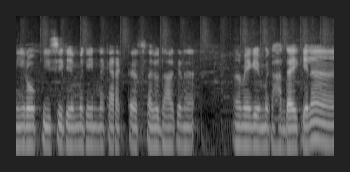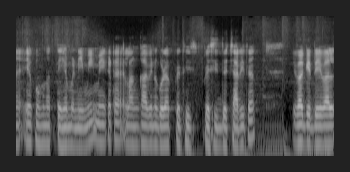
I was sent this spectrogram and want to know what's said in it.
නීරෝ පිසිගේම එක ඉන්න කැරක්ටර්ස් ල යුදාගෙන මේගේම එක හදයි කියලා. ඒ කොහොමනත් එහෙම නිමි මේකට ලංකාවෙන ගොඩක් ප්‍රති ප්‍රසිද්ධ චරිත. ඒවගේ දේවල්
